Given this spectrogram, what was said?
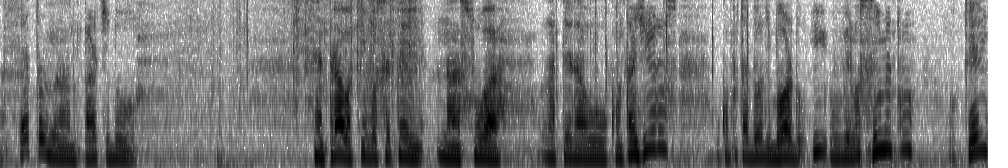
As setas na parte do central aqui você tem na sua lateral o contagiros, o computador de bordo e o velocímetro, ok?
